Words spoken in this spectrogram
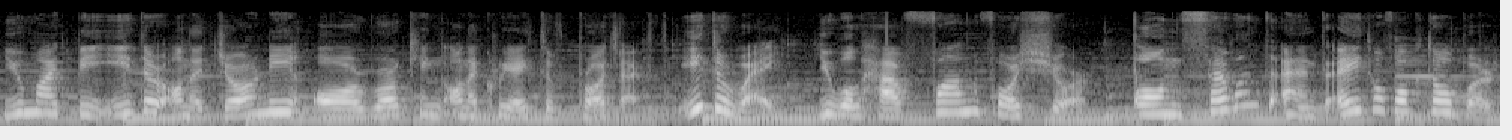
you might be either on a journey or working on a creative project. Either way, you will have fun for sure. On 7th and 8th of October,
